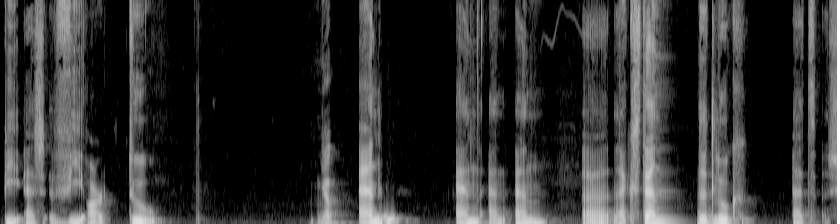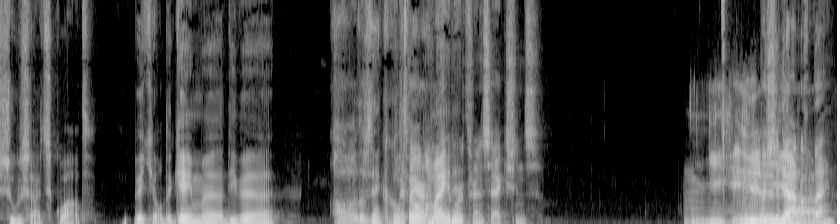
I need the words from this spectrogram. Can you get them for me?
PSVR 2. Yep. En, en, en, en, een extended look at Suicide Squad. Weet je wel, de game die we... Oh, dat is denk ik al Met twee al jaar de geleden. microtransactions. Was Was je Ja. daar nog bij?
